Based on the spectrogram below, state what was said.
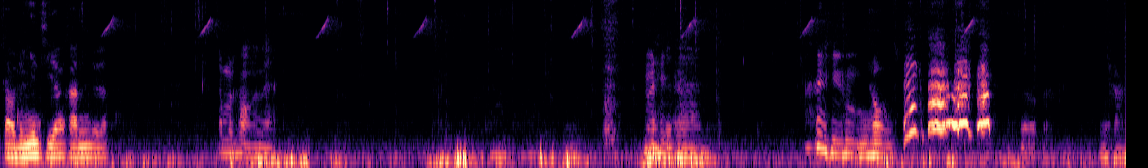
เจ้าได้ยินเสียงกันอยู่แล้วถ้ามันห้องอะไรไม่ใช่ท่านมีห้องแต๊กแต๊กแต๊กแต๊กเออมีขัง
